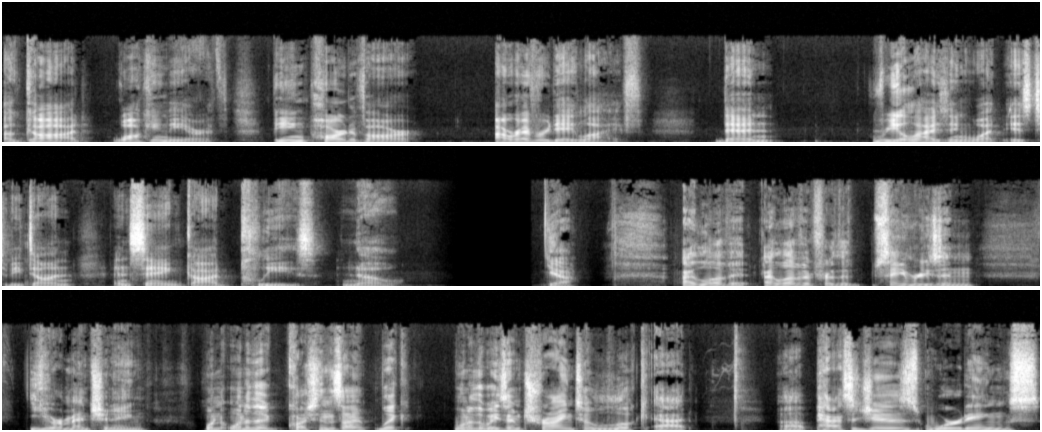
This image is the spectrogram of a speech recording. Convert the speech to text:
a God walking the earth, being part of our our everyday life, then realizing what is to be done and saying, God, please, no. Yeah. I love it. I love it for the same reason you're mentioning. One one of the questions I like one of the ways I'm trying to look at uh, passages, wordings,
